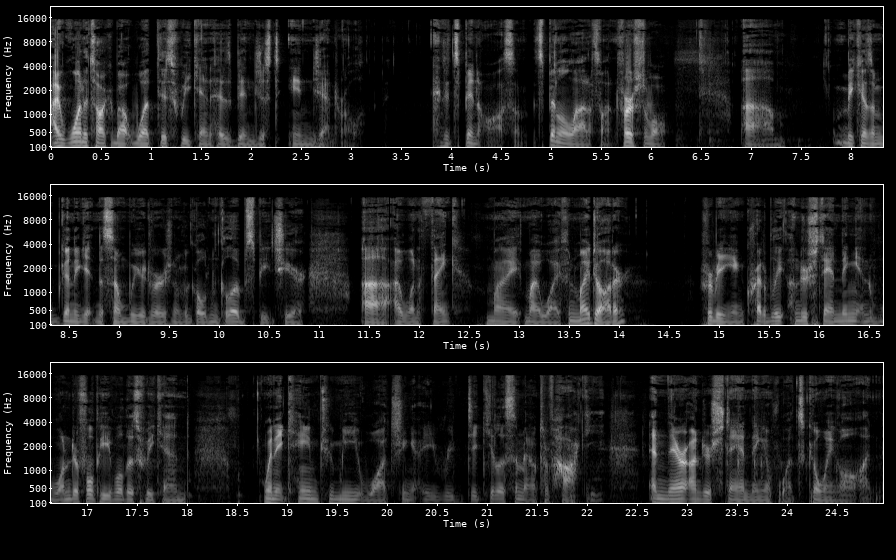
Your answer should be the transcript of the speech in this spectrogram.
I want to talk about what this weekend has been just in general. And it's been awesome. It's been a lot of fun. First of all, um, because I'm going to get into some weird version of a Golden Globe speech here, uh, I want to thank my, my wife and my daughter for being incredibly understanding and wonderful people this weekend when it came to me watching a ridiculous amount of hockey and their understanding of what's going on.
